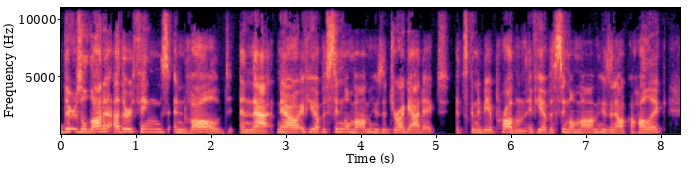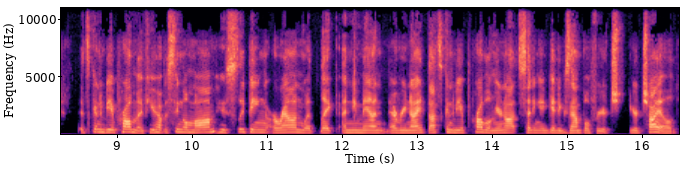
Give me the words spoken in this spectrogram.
There's a lot of other things involved in that. Now if you have a single mom who's a drug addict it's going to be a problem. If you have a single mom who's an alcoholic it's going to be a problem. If you have a single mom who's sleeping around with like a new man every night that's going to be a problem. You're not setting a good example for your ch- your child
